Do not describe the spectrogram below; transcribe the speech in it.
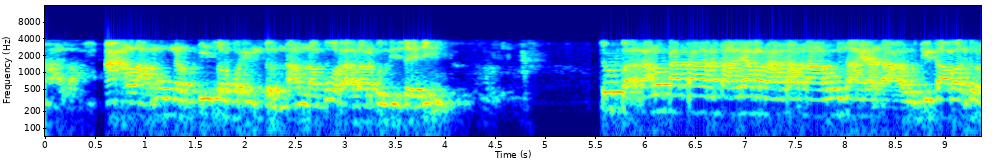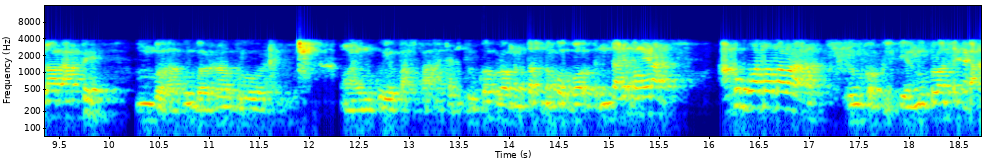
A'lam. A'lamu ngerti sapa ingsun napa ala kulli syai'in Coba kalau kata saya merasa tahu, saya tahu, ditawa untuk kabeh. Mbah aku baru bur. Main ku yo pas-pasan juga kalau ngetos nopo kok. Mencari pangeran. Aku kuasa tau ora? Lu kok Gusti ilmu kula cekak.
